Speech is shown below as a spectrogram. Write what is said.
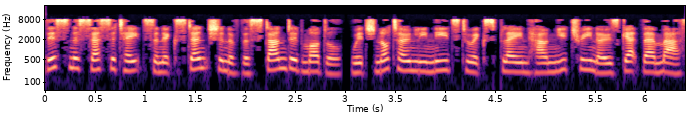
This necessitates an extension of the Standard Model, which not only needs to explain how neutrinos get their mass,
